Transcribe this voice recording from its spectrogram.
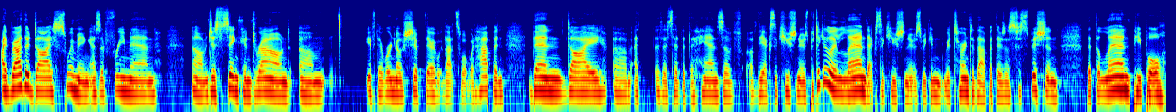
I'd rather die swimming as a free man, um, just sink and drown, um, if there were no ship there, that's what would happen, then die, um, at, as I said, at the hands of, of the executioners, particularly land executioners. We can return to that, but there's a suspicion that the land people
